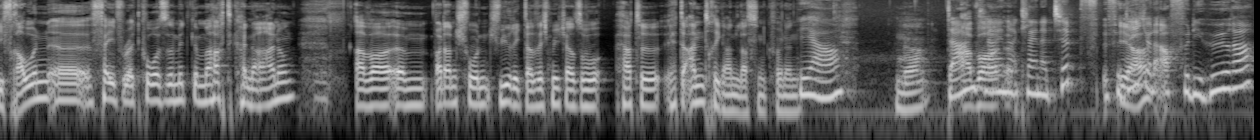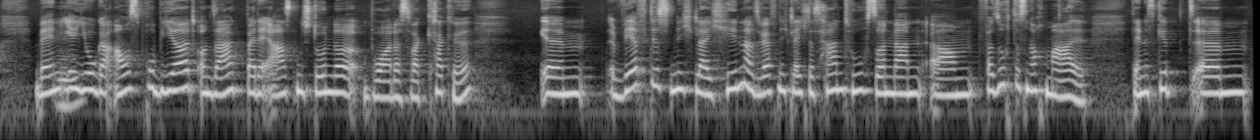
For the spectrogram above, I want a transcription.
die Frauen-Favorite-Kurse mitgemacht, keine Ahnung. Aber ähm, war dann schon schwierig, dass ich mich da so hatte, hätte antriggern lassen können. Ja. Ne? Da ein Aber, kleiner, äh, kleiner Tipp für ja. Mhm. dich oder auch für die Hörer. Wenn ihr Yoga ausprobiert und sagt bei der ersten Stunde, boah, das war kacke, ähm, werft es nicht gleich hin, also werft nicht gleich das Handtuch, sondern ähm, versucht es nochmal. Denn es gibt ähm,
